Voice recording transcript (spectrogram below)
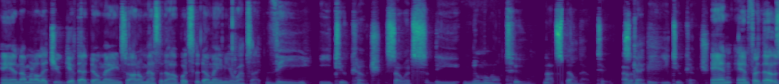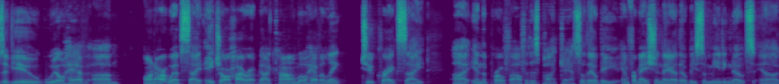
and I'm going to let you give that domain so I don't mess it up. What's the domain of your website? The E2 coach, so it's the numeral two, not spelled out two. So Okay. the E2 coach. And and for those of you, we'll have um, on our website hrhireup.com. We'll have a link to Craig's site uh, in the profile for this podcast. So there'll be information there. There'll be some meeting notes, uh,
